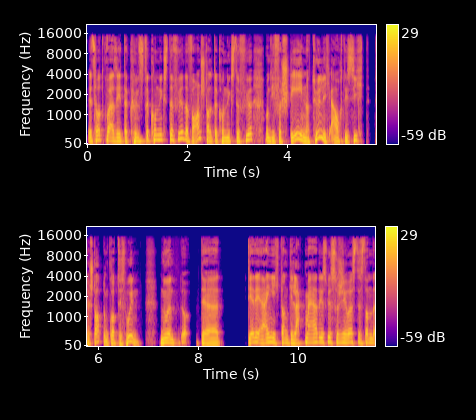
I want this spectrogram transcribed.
Jetzt hat quasi der Künstler kann nichts dafür, der Veranstalter kann nichts dafür und ich verstehe natürlich auch die Sicht der Stadt, um Gottes Willen. Nur der, der, der eigentlich dann gelackmeiert ist, wie es so schön heißt, ist dann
